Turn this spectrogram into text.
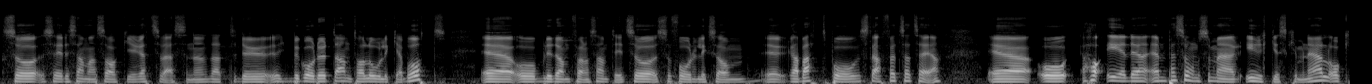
så, så är det samma sak i rättsväsendet, att du, begår du ett antal olika brott eh, och blir dömd för dem samtidigt, så, så får du liksom eh, rabatt på straffet så att säga. Eh, och ha, är det en person som är yrkeskriminell och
